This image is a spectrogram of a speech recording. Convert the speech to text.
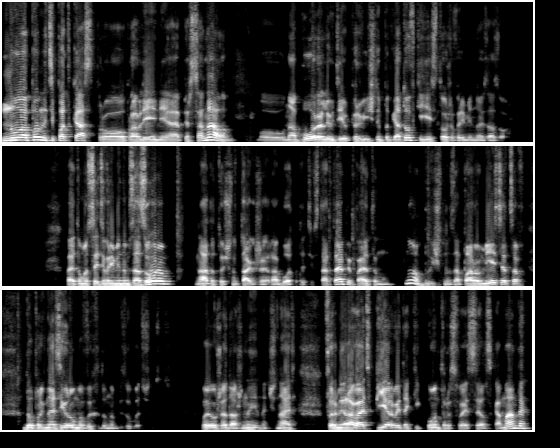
Ну, а помните подкаст про управление персоналом? У набора людей, у первичной подготовки есть тоже временной зазор. Поэтому с этим временным зазором надо точно так же работать и в стартапе, поэтому ну, обычно за пару месяцев до прогнозируемого выхода на безубыточность вы уже должны начинать формировать первые такие контуры своей sales-команды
